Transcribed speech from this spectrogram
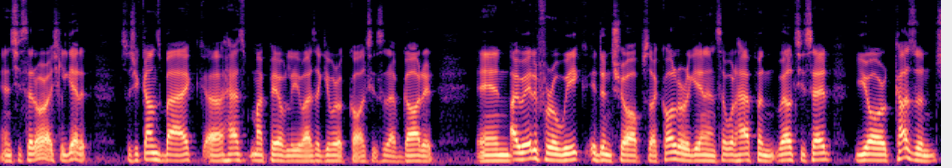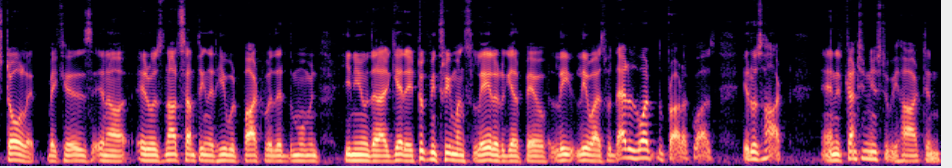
And she said, all right, she'll get it. So she comes back, uh, has my pair of Levi's. I give her a call. She says, I've got it. And I waited for a week. It didn't show up. So I called her again and said, What happened? Well, she said, Your cousin stole it because, you know, it was not something that he would part with at the moment he knew that I'd get it. It took me three months later to get a pair of Le- Levi's, but that is what the product was. It was hot. And it continues to be hot. And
